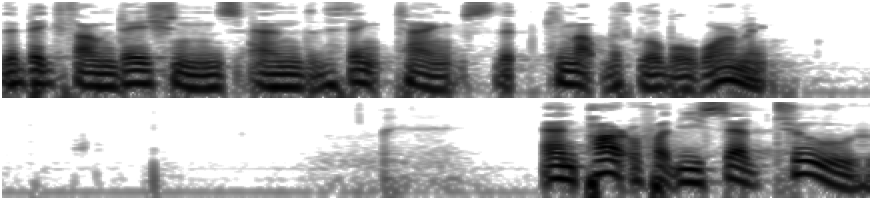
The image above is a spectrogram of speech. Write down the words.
the big foundations and the think tanks that came up with global warming. And part of what he said too,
